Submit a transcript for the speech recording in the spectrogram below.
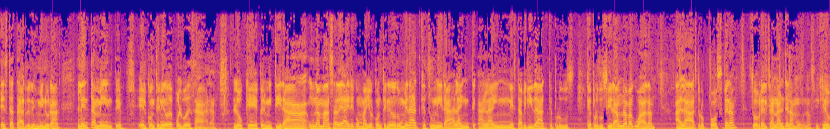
esta tarde disminuirá lentamente el contenido de polvo de Sahara, lo que permitirá una masa de aire con mayor contenido de humedad que se unirá a la, a la inestabilidad que, produce, que producirá una vaguada a la troposfera sobre el canal de la Mona. Así que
